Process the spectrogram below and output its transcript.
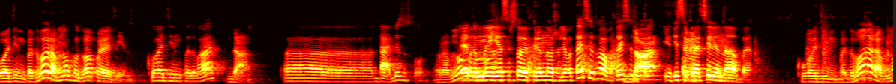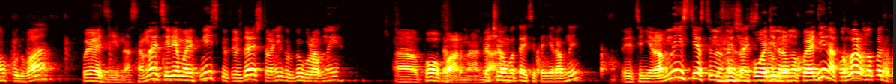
q1 p2 равно q2 p1. Q1 по 2. Да. да, безусловно. Равно это P2. мы, если что, перемножили вот эти два, вот эти Да, два и и сократили на b. Q1 P2 равно Q2 P1. Основная теорема арифметики утверждает, что они друг другу равны а, попарно. да. Причем вот эти-то не равны. Эти не равны, естественно, значит, Значит, Q1 равны. равно P1, а Q2 равно P2.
